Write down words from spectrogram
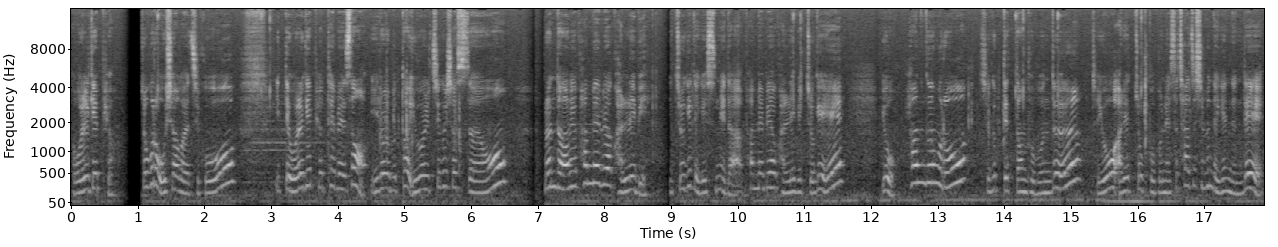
자, 월계표 쪽으로 오셔가지고 이때 월계표 탭에서 1월부터 6월 찍으셨어요. 그런 다음에 판매비와 관리비 이쪽이 되겠습니다. 판매비와 관리비 쪽에 요 현금으로 지급됐던 부분들 자, 요 아래쪽 부분에서 찾으시면 되겠는데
